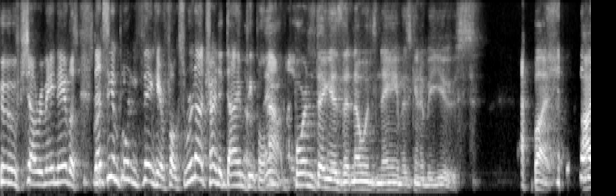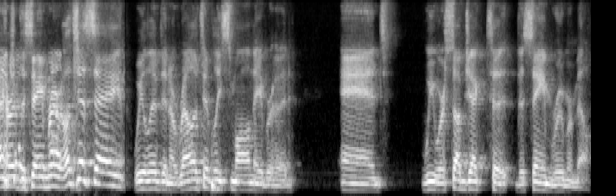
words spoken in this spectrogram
who shall remain nameless. That's the important thing here, folks. We're not trying to dime uh, people The out. important thing is that no one's name is going to be used. But I heard the same rumor. Let's just say we lived in a relatively small neighborhood and we were subject to the same rumor mill.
